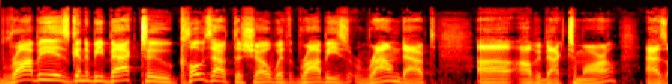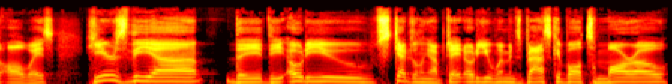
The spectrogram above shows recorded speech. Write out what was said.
Robbie is going to be back to close out the show with Robbie's Roundout. Uh, I'll be back tomorrow, as always. Here's the uh, the the ODU scheduling update. ODU women's basketball tomorrow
